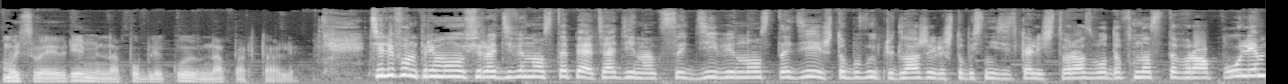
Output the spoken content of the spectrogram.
мы своевременно публикуем на портале. Телефон прямого эфира 95 11 99, чтобы вы предложили, чтобы снизить количество разводов на Ставрополе.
